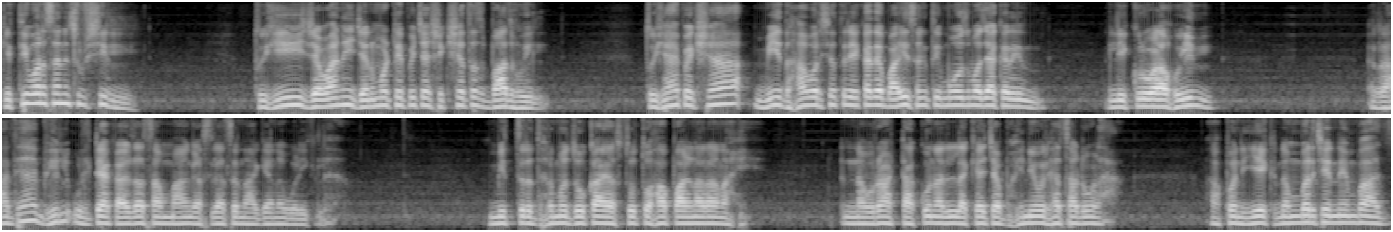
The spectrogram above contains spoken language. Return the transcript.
किती वर्षांनी सुटशील? तुही जवानी जन्मठेपेच्या शिक्षेतच बाद होईल. तुझ्यापेक्षा मी दहा वर्ष तरी एखाद्या बाई संगती मोज मजा करीन. लिकरूवाळा होईल. राध्या भिल उलट्या काळजाचा मांग असल्याचं नाग्यानं ओळखलं मित्र धर्म जो काय असतो तो हा पाळणारा नाही. नवरा टाकून आलेल्या लख्याच्या बहिणीवर ह्याचा डोळा. आपण एक नंबरचे नेमबाज.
